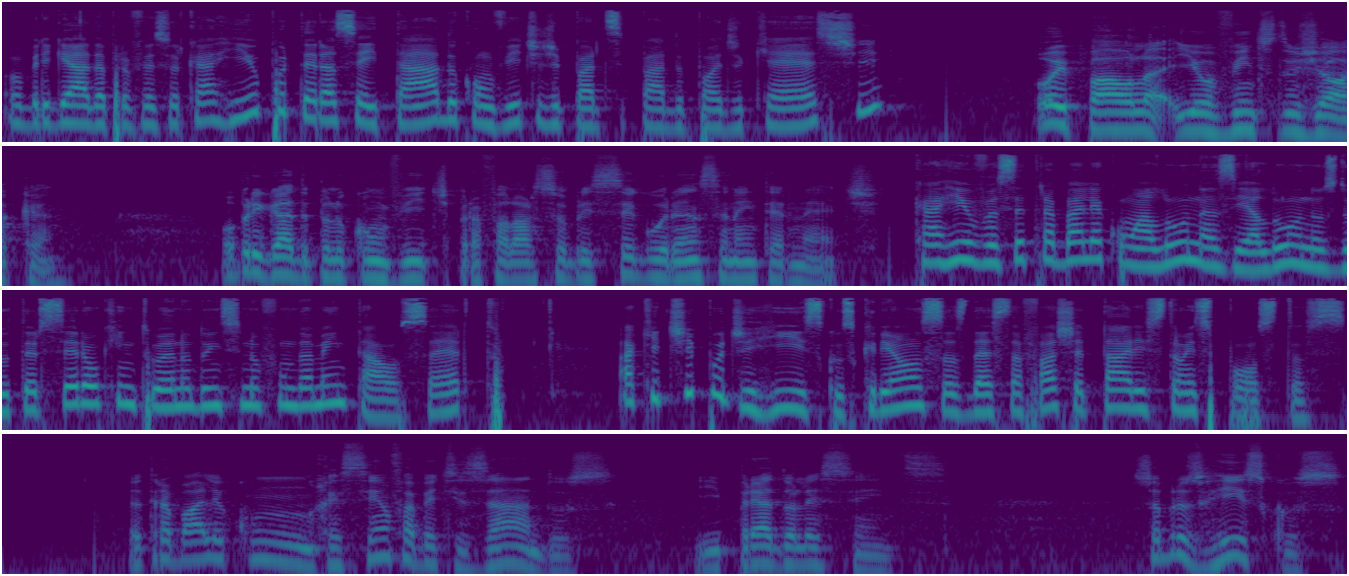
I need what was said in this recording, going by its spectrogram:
Obrigada, professor Carril, por ter aceitado o convite de participar do podcast. Oi, Paula e ouvintes do Joca. Obrigado pelo convite para falar sobre segurança na internet. Carril, você trabalha com alunas e alunos do terceiro ou quinto ano do ensino fundamental, certo? A que tipo de riscos crianças dessa faixa etária estão expostas? Eu trabalho com recém-alfabetizados e pré-adolescentes. Sobre os riscos,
